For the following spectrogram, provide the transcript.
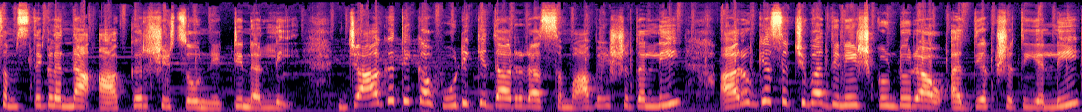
ಸಂಸ್ಥೆಗಳನ್ನು ಆಕರ್ಷಿಸೋ ನಿಟ್ಟಿನಲ್ಲಿ ಜಾಗತಿಕ ಹೂಡಿಕೆದಾರರ ಸಮಾವೇಶದಲ್ಲಿ ಆರೋಗ್ಯ ಸಚಿವ ದಿನೇಶ್ ಗುಂಡೂರಾವ್ ಅಧ್ಯಕ್ಷತೆಯಲ್ಲಿ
